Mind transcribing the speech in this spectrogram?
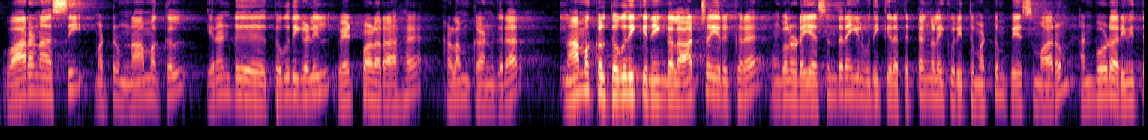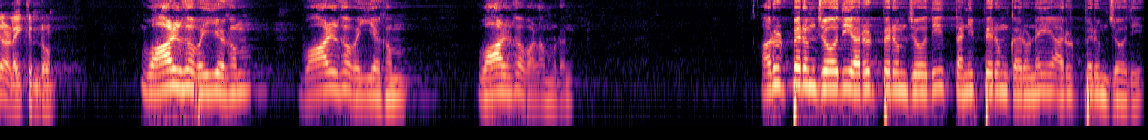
வாரணாசி மற்றும் நாமக்கல் இரண்டு தொகுதிகளில் வேட்பாளராக களம் காண்கிறார். நாமக்கல் தொகுதிக்கு நீங்கள் ஆற்ற இருக்கிற உங்களுடைய சிந்தனையில் உதிக்கிற திட்டங்களை குறித்து மட்டும் பேசுமாறும் அன்போடு அறிவித்து அழைக்கின்றோம். வாழ்க வையகம் வாழ்க வையகம் வாழ்க வளமுடன். அருட்பெரும் ஜோதி அருட்பெரும் ஜோதி தனிப்பெரும் கருணை அருட்பெரும் ஜோதி.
